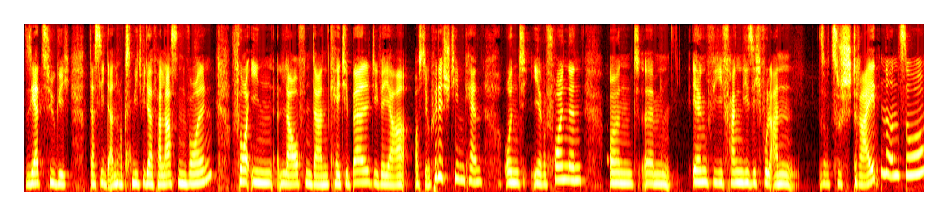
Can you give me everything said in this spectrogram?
sehr zügig, dass sie dann Hogsmeade wieder verlassen wollen. Vor ihnen laufen dann Katie Bell, die wir ja aus dem Quidditch-Team kennen, und ihre Freundin. Und ähm, irgendwie fangen die sich wohl an, so zu streiten und so.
